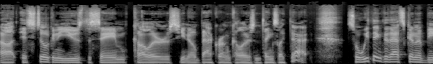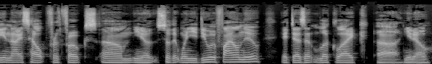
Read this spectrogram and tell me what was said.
Uh, it's still going to use the same colors, you know, background colors and things like that. So we think that that's going to be a nice help for folks, um, you know, so that when you do a file new, it doesn't look like, uh, you know,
